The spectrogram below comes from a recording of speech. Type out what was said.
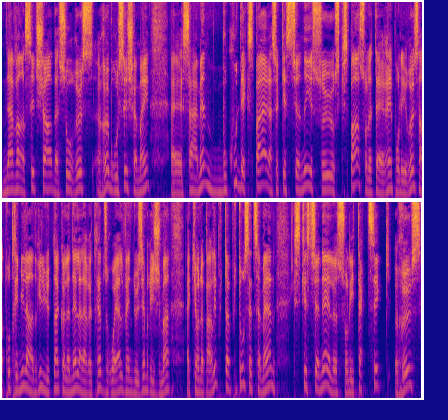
une avancée de chars d'assaut russes rebrousser chemin, ça amène beaucoup d'experts à se questionner sur ce qui se passe sur le terrain pour les Russes. Entre autres, Émile Landry, lieutenant-colonel à la retraite du Royal 22e Régiment, à qui on a parlé plus tôt, plus tôt cette semaine, qui se questionnait là, sur les tactiques russes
